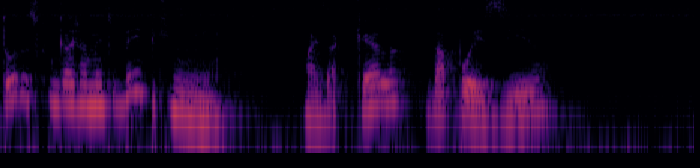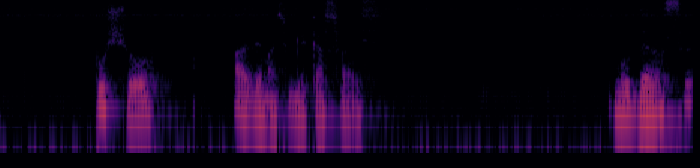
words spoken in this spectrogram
todas com engajamento bem pequenininho, mas aquela da poesia puxou as demais publicações. Mudança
